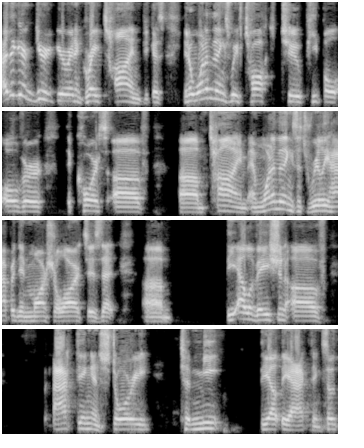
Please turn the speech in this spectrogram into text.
I think you're, you're you're in a great time because you know one of the things we've talked to people over the course of um, time, and one of the things that's really happened in martial arts is that um, the elevation of acting and story to meet the the acting. So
